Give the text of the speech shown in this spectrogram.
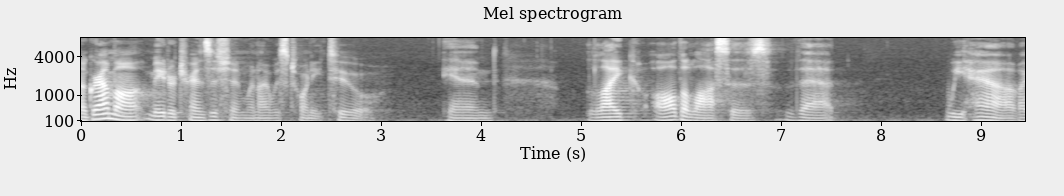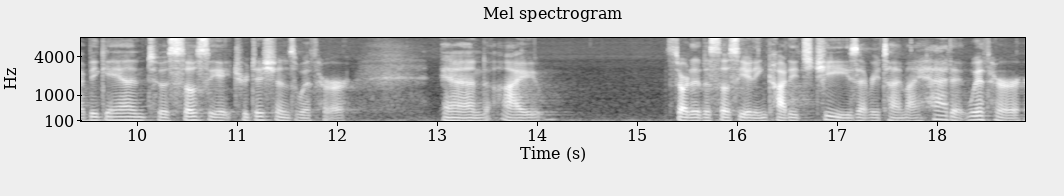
Now, Grandma made her transition when I was 22. And like all the losses that we have, I began to associate traditions with her. And I started associating cottage cheese every time I had it with her.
